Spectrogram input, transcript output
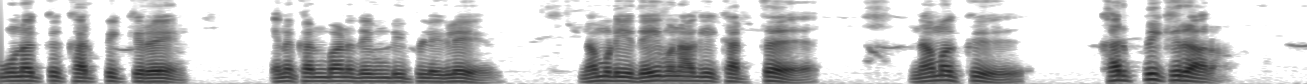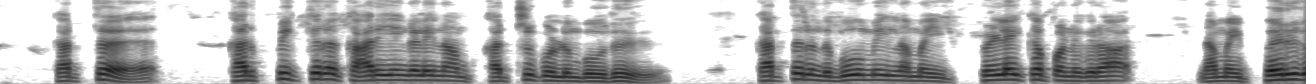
உனக்கு கற்பிக்கிறேன். என கண்பான தேவனுடைய பிள்ளைகளே நம்முடைய தேவனாகிய கர்த்தர் நமக்கு கற்பிக்கிறாராம். கர்த்தர் கற்பிக்கிற காரியங்களை நாம் கற்றுக்கொள்ளும் போது கர்த்தர் இந்த பூமியில் நம்மை பிழைக்க பண்ணுகிறார் நம்மை பெருக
